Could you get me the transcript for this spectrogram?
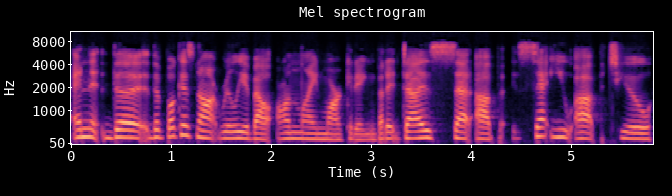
And the the book is not really about online marketing but it does set up set you up to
